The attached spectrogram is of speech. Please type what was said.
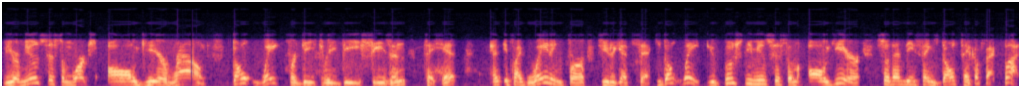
your immune system works all year round. Don't wait for D3D season to hit. And it's like waiting for you to get sick. You don't wait. You boost the immune system all year so then these things don't take effect. But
